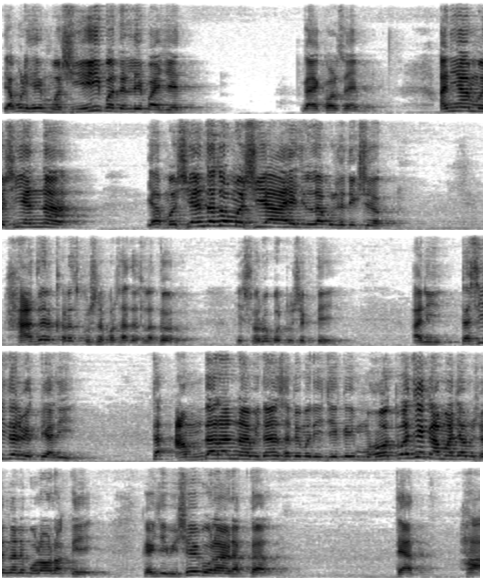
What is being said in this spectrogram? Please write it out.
त्यामुळे हे मशिहेही बदलले पाहिजेत. गायकवाड साहेब. आणि या मशियांना या मशियांचा जो मशिया आहे जिल्हा पोलीस अधीक्षक हा जर खरंच कृष्णप्रसाद असला तर हे सर्व बदलू शकते. आणि तशी जर व्यक्ती आली तर आमदारांना विधानसभेमध्ये जे काही महत्त्वाचे कामाच्या अनुषंगाने बोलावं लागते काही जे विषय बोलावे लागतात त्यात हा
